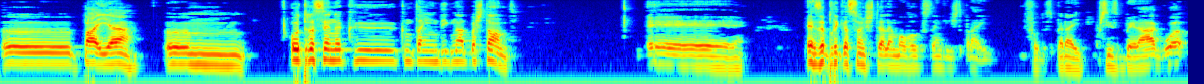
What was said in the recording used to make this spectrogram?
Uh, pá, yeah. um, outra cena que, que me tem indignado bastante é as aplicações de telemóvel que se tem visto para aí. Foda-se, espera aí. Preciso beber água.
